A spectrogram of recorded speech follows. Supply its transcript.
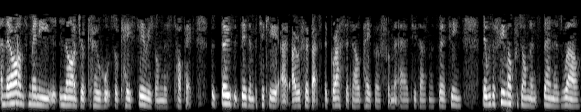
and there aren't many larger cohorts or case series on this topic, but those that did, and particularly I, I refer back to the Gras et al. paper from uh, 2013, there was a female predominance then as well.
